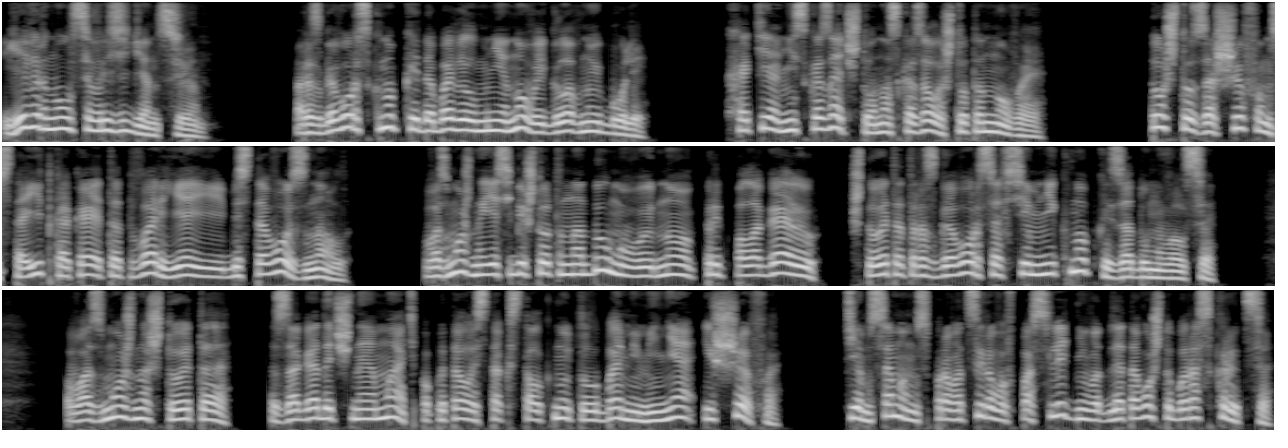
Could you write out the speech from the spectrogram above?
Я вернулся в резиденцию. Разговор с Кнопкой добавил мне новой головной боли. Хотя не сказать, что она сказала что-то новое. То, что за шефом стоит какая-то тварь, я и без того знал. Возможно, я себе что-то надумываю, но предполагаю, что этот разговор совсем не Кнопкой задумывался. Возможно, что эта загадочная мать попыталась так столкнуть лбами меня и шефа, тем самым спровоцировав последнего для того, чтобы раскрыться.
